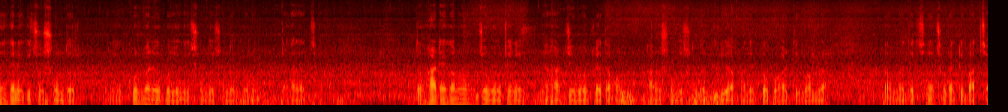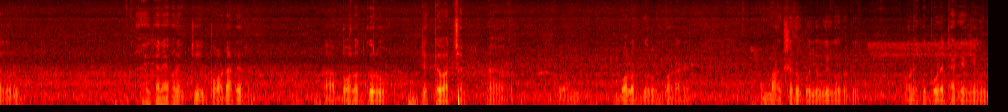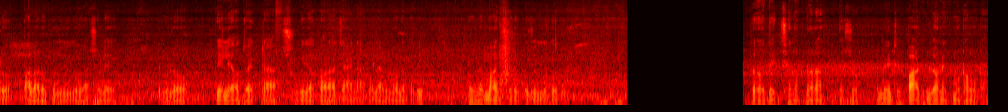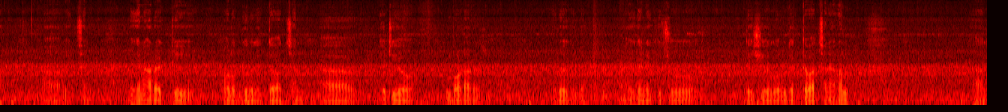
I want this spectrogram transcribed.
এখানে কিছু সুন্দর মানে কোরবানি উপযোগী সুন্দর সুন্দর গরু দেখা যাচ্ছে। তো হাট এখনও জমে ওঠেনি। হাট জমে উঠলে তখন আরও সুন্দর সুন্দর ভিডিও আপনাদেরকে উপহার দিব আমরা। তো আমরা দেখছি না ছোটো একটি বাচ্চা গরু। এখানে এখন একটি বর্ডারের বলদ গরু দেখতে পাচ্ছেন। বলদ গরু বর্ডারের। মাংসের উপযোগী গরুটি। অনেকে বলে থাকে যেগুলো পালার উপযোগী গরু আসলে এগুলো পেলে অত একটা সুবিধা করা যায় না বলে আমি মনে করি। এগুলো মাংসের উপযোগী গরু। তো দেখছেন আপনারা, দর্শক মানে এটির পার্টগুলো অনেক মোটা মোটা দেখছেন। এখানে আরও একটি বলদ গরু দেখতে পাচ্ছেন এটিও বর্ডারের গরু এগুলো এখানে কিছু দেশীয় গরু দেখতে পাচ্ছেন এখন।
